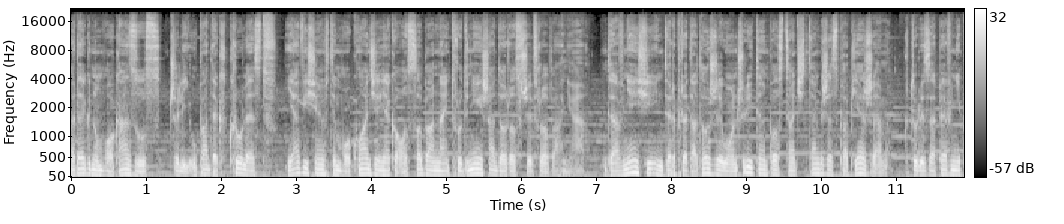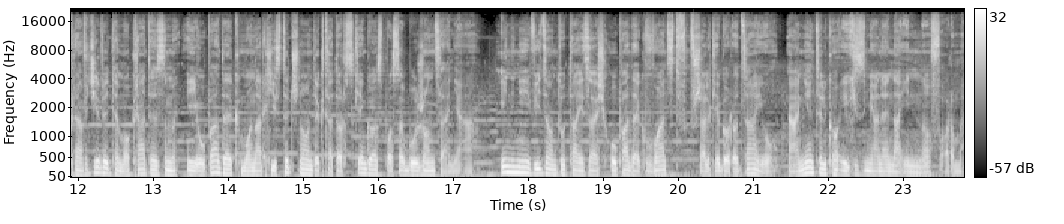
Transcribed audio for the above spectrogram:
regnum occasus, czyli upadek królestw, jawi się w tym układzie jako osoba najtrudniejsza do rozszyfrowania. Dawniejsi interpretatorzy łączyli tę postać także z papieżem, który zapewni prawdziwy demokratyzm i upadek monarchistyczno-dyktatorskiego sposobu rządzenia. Inni widzą tutaj zaś upadek władztw wszelkiego rodzaju, a nie tylko ich zmianę na inną formę.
